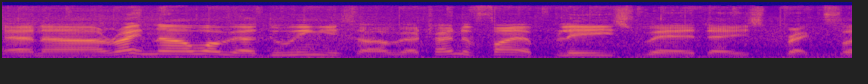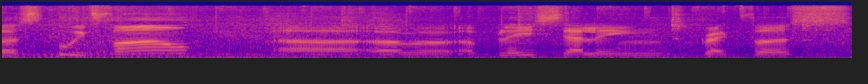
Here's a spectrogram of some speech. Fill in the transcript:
And uh, right now what we are doing is uh, we are trying to find a place where there is breakfast. We found uh, a, a place selling breakfast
